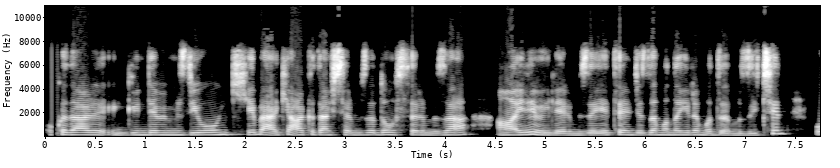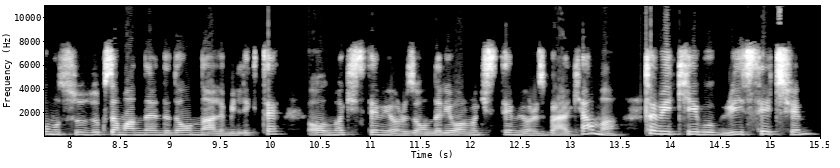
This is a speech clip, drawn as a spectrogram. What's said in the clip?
O kadar gündemimiz yoğun ki belki arkadaşlarımıza, dostlarımıza, aile üyelerimize yeterince zaman ayıramadığımız için bu mutsuzluk zamanlarında da onlarla birlikte olmak istemiyoruz. Onları yormak istemiyoruz belki ama tabii ki bu bir seçim.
